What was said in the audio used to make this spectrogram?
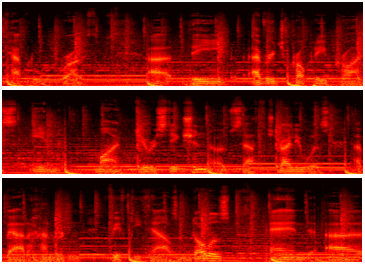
capital growth. Uh, the average property price in my jurisdiction of South Australia was about $150,000, and uh,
